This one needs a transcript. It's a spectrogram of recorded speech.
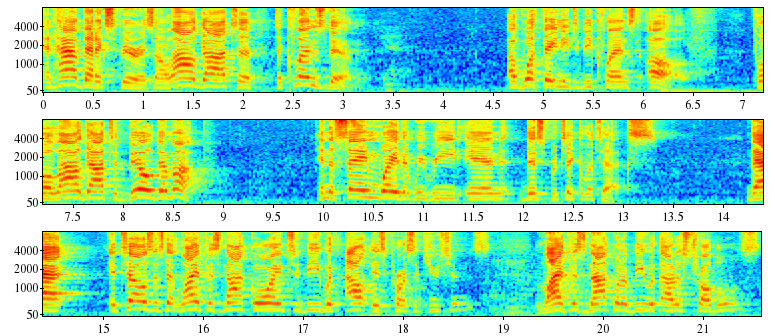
and have that experience and allow God to, to cleanse them of what they need to be cleansed of. For allow God to build them up in the same way that we read in this particular text. That it tells us that life is not going to be without its persecutions. Life is not going to be without its troubles.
